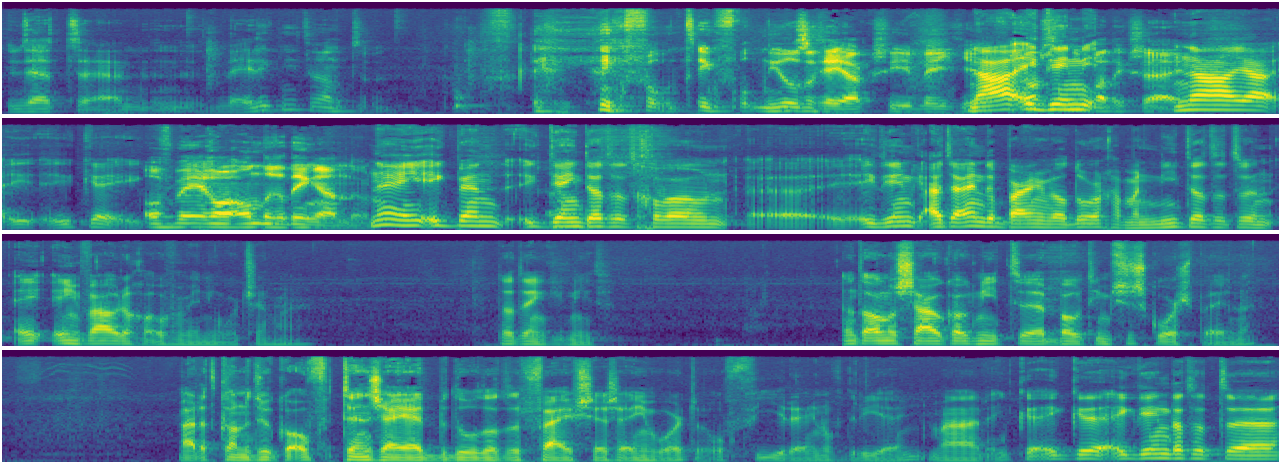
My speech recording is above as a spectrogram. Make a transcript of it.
Dat uh, weet ik niet, want ik, vond, ik vond Niels' reactie een beetje nou, ik denk, wat ik zei. Nou ja, ik, ik, of ben je gewoon andere dingen aan het doen? Nee, ik, ben, ik denk dat het gewoon... Uh, ik denk uiteindelijk dat Bayern wel doorgaat, maar niet dat het een e eenvoudige overwinning wordt, zeg maar. Dat denk ik niet. Want anders zou ik ook niet uh, Boteamse score spelen. Maar dat kan natuurlijk over, tenzij je het bedoelt dat het 5-6-1 wordt, of 4-1 of 3-1. Maar ik, ik, eh, ik denk dat het uh,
